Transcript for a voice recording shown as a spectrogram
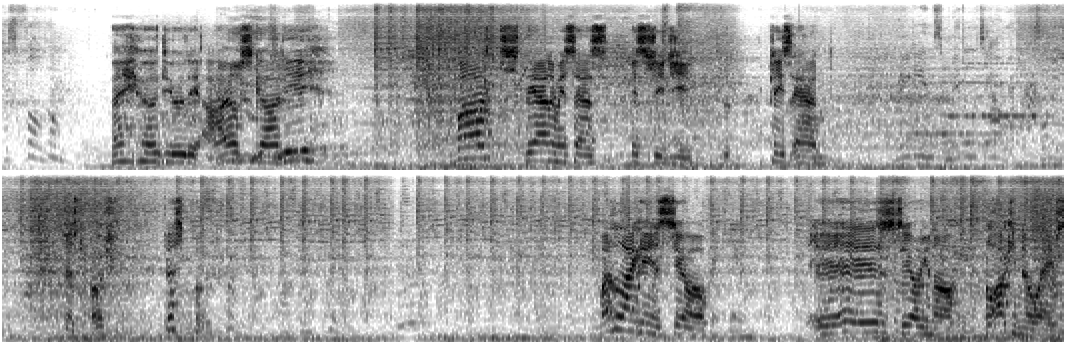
has fallen. They will do the of Skadi. But the enemy says it's GG. Please end. Radiant's middle tower is under attack. Just push. Just push. But Lycan is still is still you know blocking the waves.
